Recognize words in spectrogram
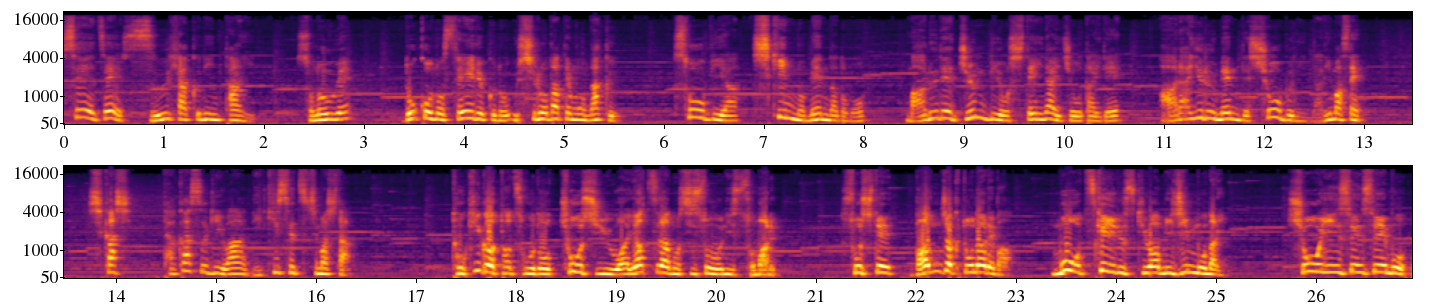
せいぜい数百人単位その上どこの勢力の後ろ盾もなく装備や資金の面などもまるで準備をしていない状態であらゆる面で勝負になりません。しかし高杉は力説しました。時が経つほど長州は奴らの思想に染まる。そして盤石となればもう付け入る隙はみじんもない。松陰先生も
